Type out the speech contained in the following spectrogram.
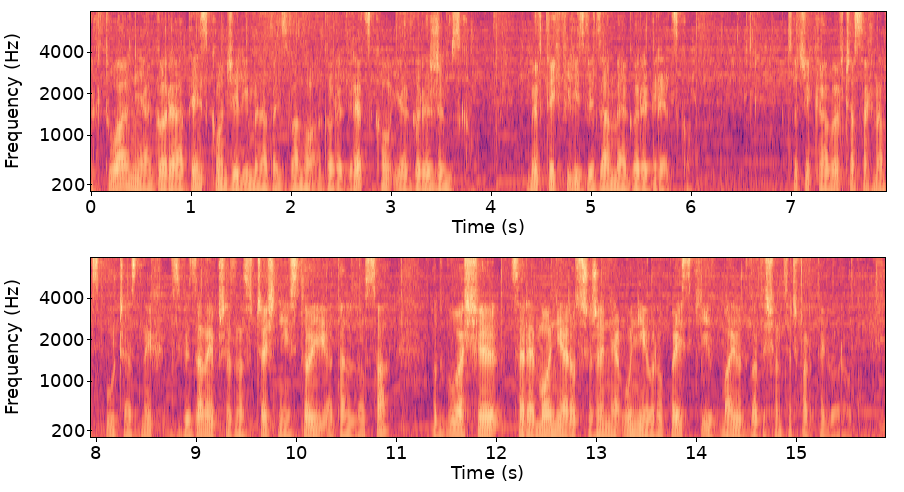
Aktualnie Agorę ateńską dzielimy na tzw. Agorę grecką i Agorę rzymską. My w tej chwili zwiedzamy Agorę grecką. Co ciekawe, w czasach nam współczesnych, w zwiedzanej przez nas wcześniej stoi Atallosa, odbyła się ceremonia rozszerzenia Unii Europejskiej w maju 2004 roku.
